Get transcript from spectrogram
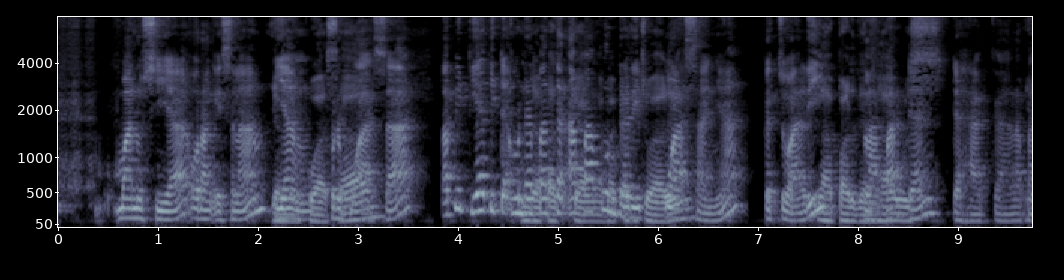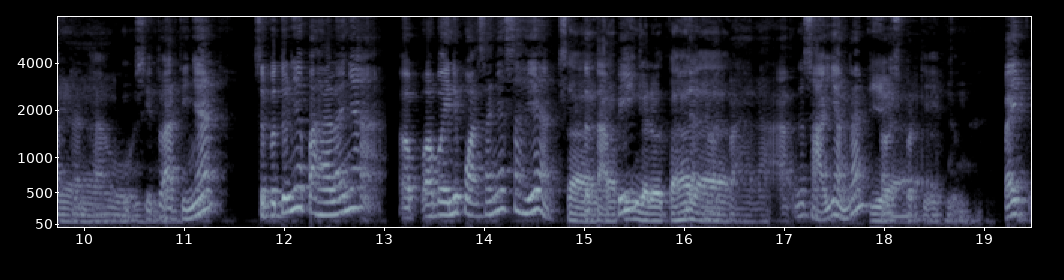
manusia orang Islam Yang yang, berpuasa, berpuasa tapi dia tidak mendapatkan, mendapatkan apa pun dari kecuali puasanya kecuali lapar dan lapar haus. dan dahaga, lapar Iya. dan haus. Itu artinya sebetulnya pahalanya apa ini puasanya sah ya, Sah, tetapi tapi nggak dapat pahala. tidak dapat pahala. Nah, Sayang kan Iya. kalau seperti itu. Hmm. Baik,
